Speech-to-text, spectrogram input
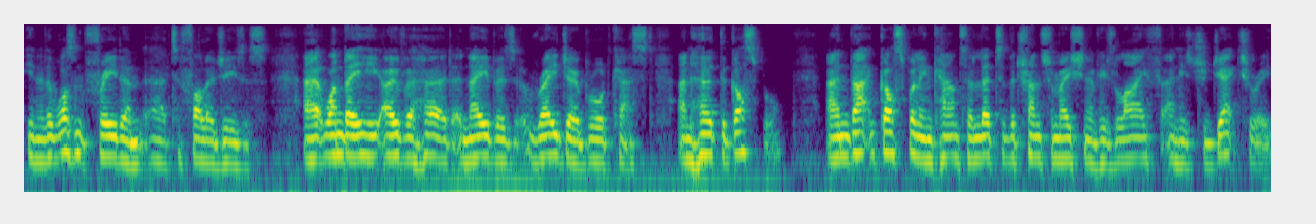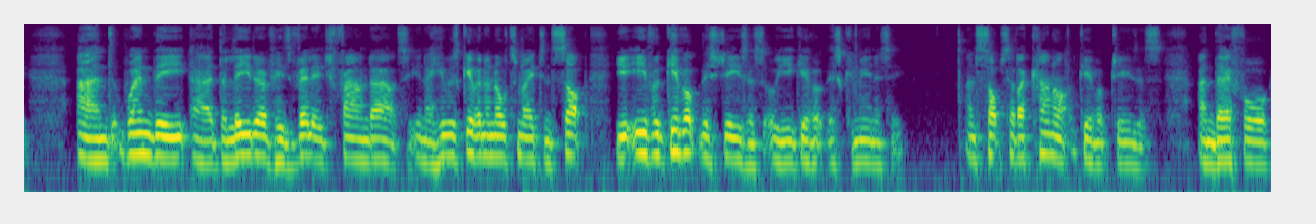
you know there wasn't freedom uh, to follow Jesus. Uh, one day he overheard a neighbor's radio broadcast and heard the gospel, and that gospel encounter led to the transformation of his life and his trajectory. And when the uh, the leader of his village found out, you know, he was given an ultimatum: "Sop, you either give up this Jesus or you give up this community." And Sop said, I cannot give up Jesus. And therefore,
